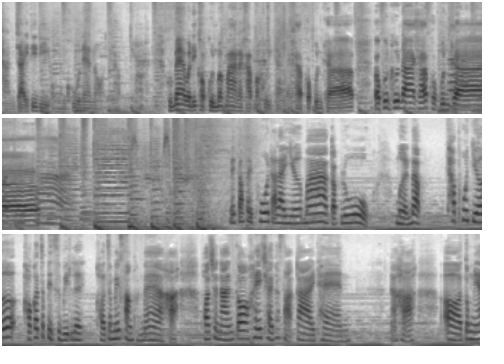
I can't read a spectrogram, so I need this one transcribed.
ฐานใจที่ดีของทั้งคู่แน่นอนครับ คุณแม่วันนี้ขอบคุณมากๆนะครับ มาคุยกันนะครับ ขอบคุณครับ ขอบคุณคุณนาครับ ขอบคุณครับไม่ต้องไปพูดอะไรเยอะมากกับลูก เหมือนแบบถ้าพูดเยอะเขาก็จะปิดสวิตช์เลย เขาจะไม่ฟังคุณแม่ค่ะ เพราะฉะนั้นก็ให้ใช้ภาษากายแทนนะคะตรงนี้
